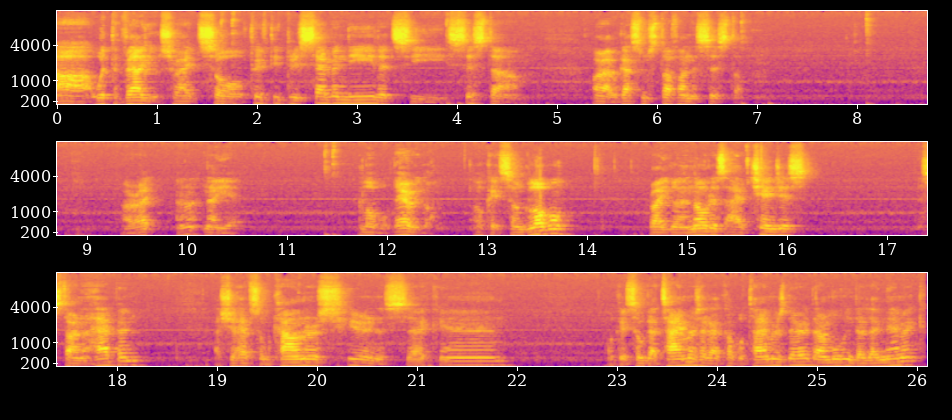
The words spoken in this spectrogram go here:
uh, with the values, right? So 5370, let's see, system. All right, we got some stuff on the system. All right, uh, not yet. Global, there we go. Okay, so in global, right, you're gonna notice I have changes starting to happen. I should have some counters here in a second. Okay, so we got timers. I got a couple timers there that are moving. They're dynamic.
